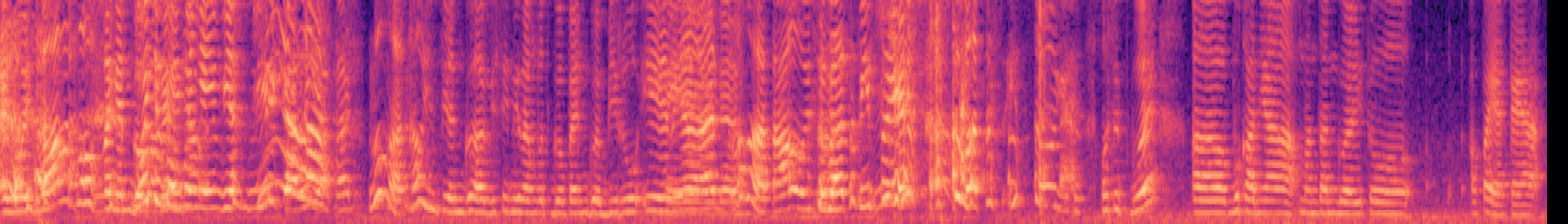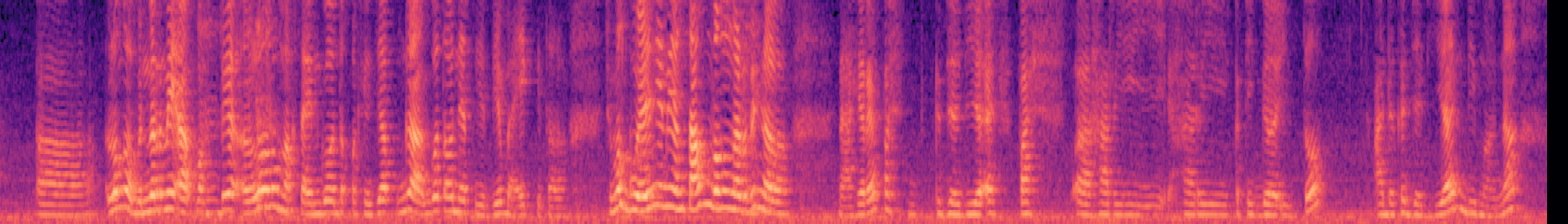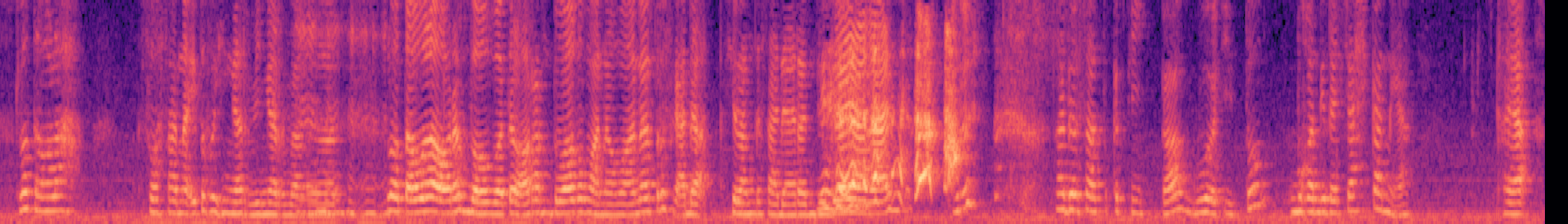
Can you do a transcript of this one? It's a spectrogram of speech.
Egois banget lo pengen gue gue juga punya impian sendiri Iya kali ya kan? Lu nggak tahu impian gue habis ini rambut gue pengen gue biruin Iya, ya kan? dan- lu nggak tahu itu. Sebatas itu ya. Sebatas itu gitu. Maksud gue eh, bukannya mantan gue itu apa ya kayak eh, lo nggak bener nih ah, maksudnya lo lo maksain gue untuk pakai hijab. Nggak gue tau niat dia, dia baik gitu loh cuma gue nya nih yang tambeng ngerti nggak lo? Nah akhirnya pas kejadian eh pas eh, hari hari ketiga itu ada kejadian di mana lo tau lah suasana itu hingar-bingar banget. Lo tau lah orang bawa botol orang tua ke mana-mana terus ada hilang kesadaran juga ya kan? Terus ada satu ketika gue itu bukan dilecehkan ya. Kayak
